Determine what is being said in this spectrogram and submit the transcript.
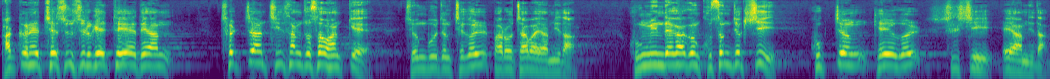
박근혜 최순실 게이트에 대한 철저한 진상조사와 함께 정부 정책을 바로 잡아야 합니다. 국민 내각은 구성 즉시 국정 개혁을 실시해야 합니다.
